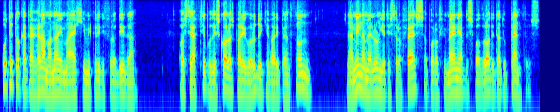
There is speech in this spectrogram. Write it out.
Ούτε το καταγράμμα νόημα έχει μικρή τη φροντίδα, ώστε αυτοί που δυσκόλως παρηγορούνται και βαρυπενθούν να μην αμελούν για τις τροφές απορροφημένοι από τη σφοδρότητα του πένθους.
